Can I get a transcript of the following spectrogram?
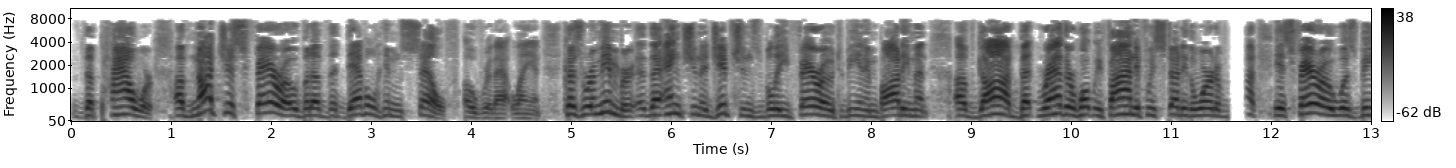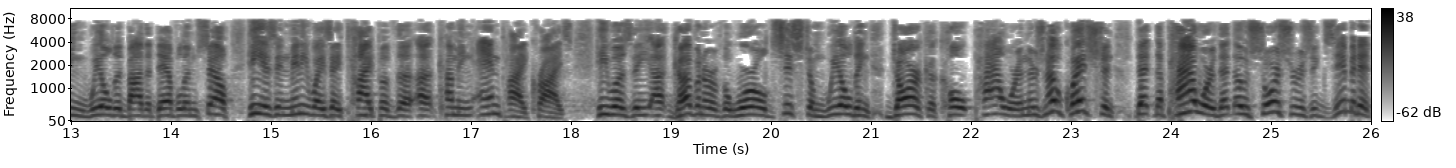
the power of not just Pharaoh, but of the devil himself over that land? Because remember, the ancient Egyptians believed Pharaoh to be an embodiment of God, but rather what we find if we study the Word of God is Pharaoh was being wielded by the devil himself. He is in many ways a type of the uh, coming Antichrist. He was the uh, governor of the world system wielding dark occult power. And there's no question that the power that those sorcerers exhibited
